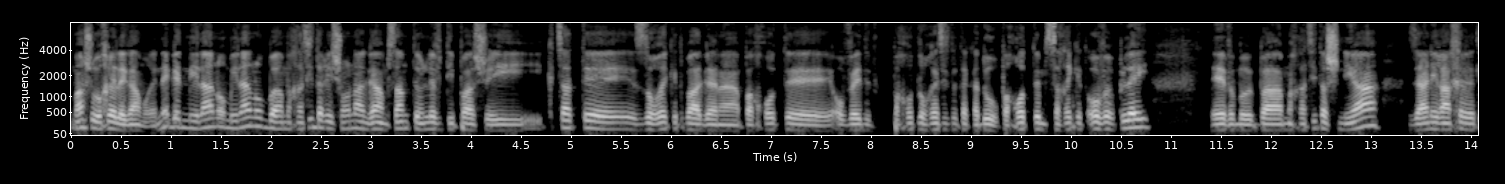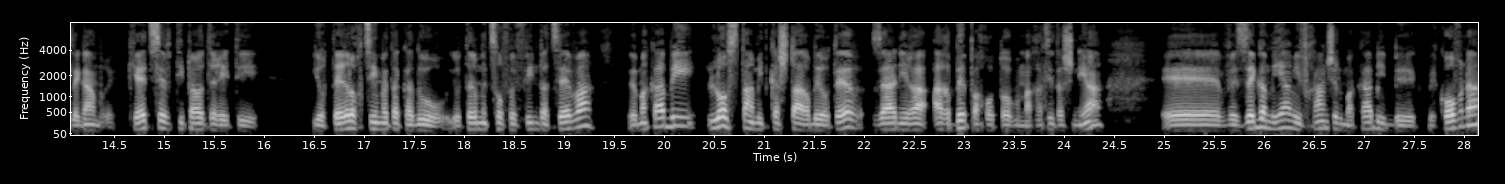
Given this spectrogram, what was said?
משהו אחר לגמרי. נגד מילאנו, מילאנו במחצית הראשונה גם, שמתם לב טיפה שהיא קצת אה, זורקת בהגנה, פחות אה, עובדת, פחות לוחצת את הכדור, פחות אה, משחקת overplay, אה, ובמחצית השנייה זה היה נראה אחרת לגמרי. קצב טיפה יותר איטי, יותר לוחצים את הכדור, יותר מצופפים את הצבע, ומכבי לא סתם התקשתה הרבה יותר, זה היה נראה הרבה פחות טוב במחצית השנייה, אה, וזה גם יהיה המבחן של מכבי בקובנה,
